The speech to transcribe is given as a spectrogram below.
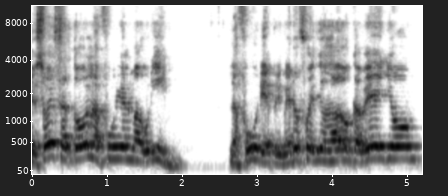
Eso desató la furia del maurismo. La furia, primero fue Diosdado Cabello,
